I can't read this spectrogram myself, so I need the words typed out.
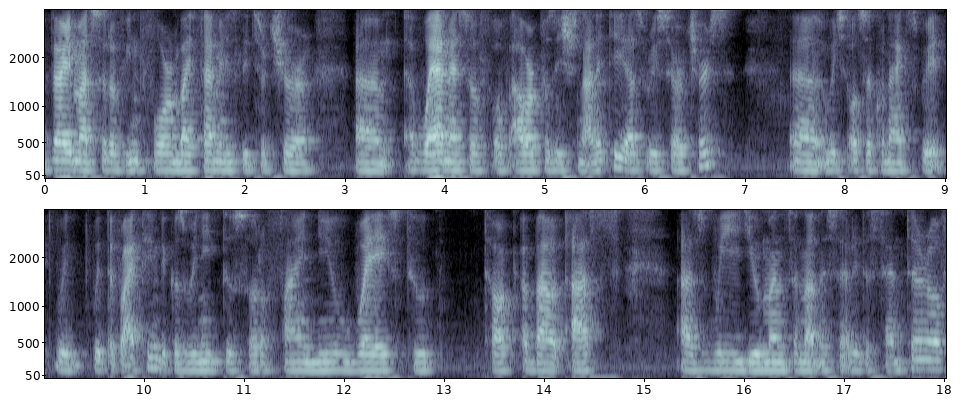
very much sort of informed by feminist literature, um, awareness of, of our positionality as researchers. Uh, which also connects with, with, with the writing because we need to sort of find new ways to talk about us as we humans are not necessarily the center of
